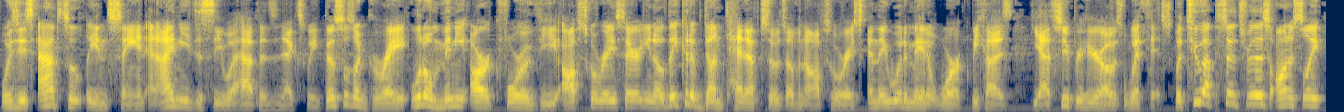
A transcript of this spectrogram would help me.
was just absolutely insane. And I need to see what happens next week. This was a great little mini arc for the obstacle race there. You know, they could have done 10 episodes of an obstacle race and they would have made it work because you have superheroes with this. But two episodes for this, honestly,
